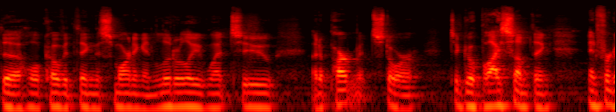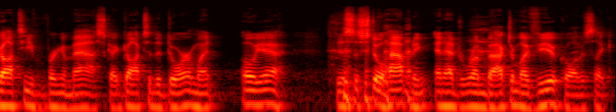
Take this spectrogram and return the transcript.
the whole COVID thing this morning and literally went to a department store to go buy something and forgot to even bring a mask. I got to the door and went, "Oh yeah, this is still happening," and had to run back to my vehicle. I was like,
